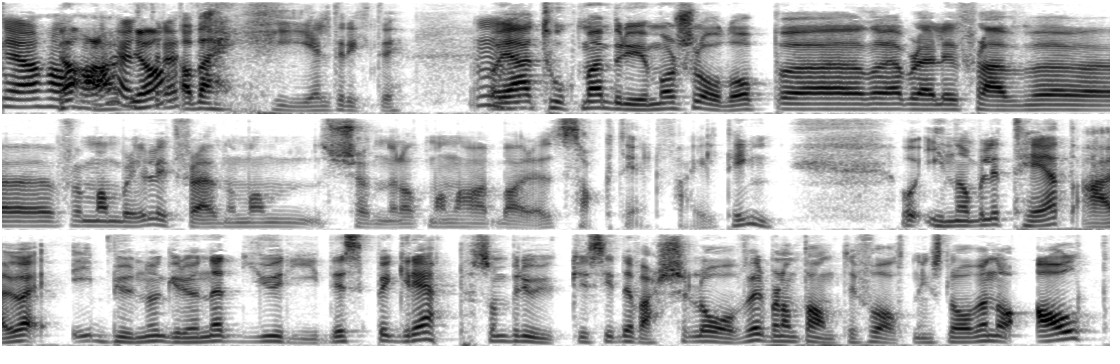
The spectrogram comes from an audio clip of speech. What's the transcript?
Ja, han Ja, har helt ja. rett. Ja, det er helt riktig. Og jeg tok meg bryet med å slå det opp uh, når jeg ble litt flau, uh, for man blir jo litt flau når man skjønner at man har bare sagt helt feil ting. Og inhabilitet er jo i bunn og grunn et juridisk begrep som brukes i diverse lover, bl.a. i forvaltningsloven, og alt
